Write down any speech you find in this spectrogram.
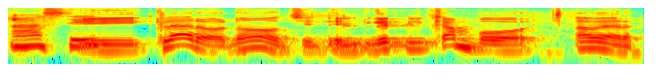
Ah, sí. Y claro, ¿no? El campo, a ver,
